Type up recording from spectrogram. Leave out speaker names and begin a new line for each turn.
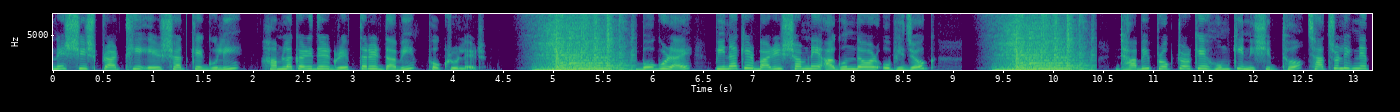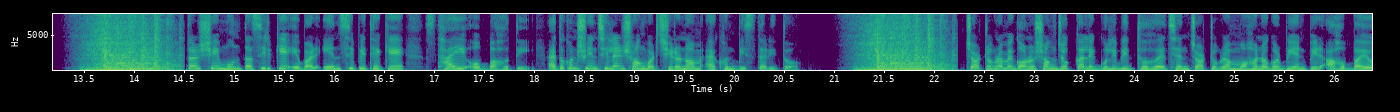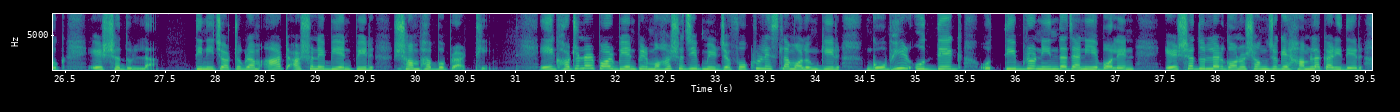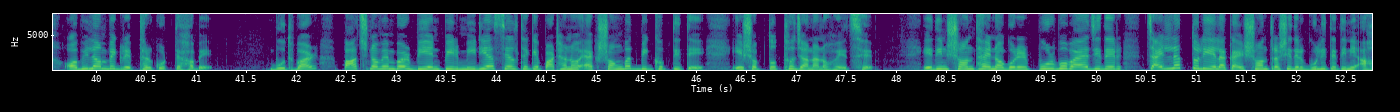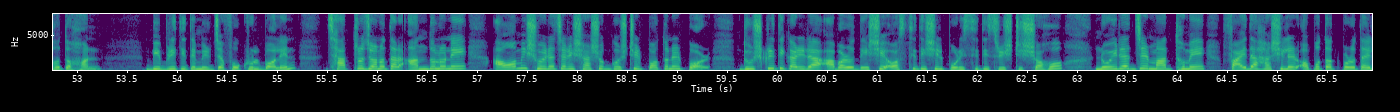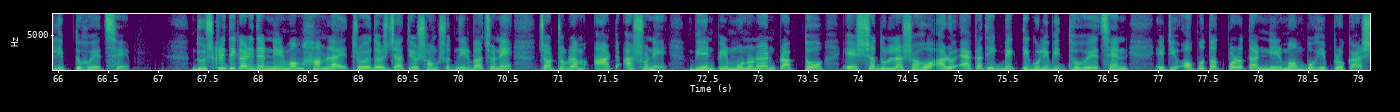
ধানের শীষ প্রার্থী এরশাদকে গুলি, হামলাকারীদের গ্রেপ্তারের দাবি ফখরুলের। বগুড়ায় পিনাকের বাড়ির সামনে আগুন দেওয়ার অভিযোগ। ঢাবি প্রক্টরকে হুমকি নিষিদ্ধ। ছাত্রলীগ নেতার সেই মুন্তাসিরকে এবার এনসিপি থেকে স্থায়ী অব্যাহতি। এতক্ষণ শুনছিলেন সংবাদ শিরোনাম, এখন বিস্তারিত। চট্টগ্রামে গণসংযোগকালে গুলিবিদ্ধ হয়েছেন চট্টগ্রাম মহানগর বিএনপির আহ্বায়ক এরশাদুল্লাহ। তিনি চট্টগ্রাম আট আসনে বিএনপির সম্ভাব্য প্রার্থী। এই ঘটনার পর বিএনপির মহাসচিব মির্জা ফখরুল ইসলাম আলমগীর গভীর উদ্বেগ ও তীব্র নিন্দা জানিয়ে বলেন এরশাদুল্লার গণসংযোগে হামলাকারীদের অবিলম্বে গ্রেপ্তার করতে হবে। বুধবার, পাঁচ নভেম্বর বিএনপির মিডিয়া সেল থেকে পাঠানো এক সংবাদ বিজ্ঞপ্তিতে এসব তথ্য জানানো হয়েছে। এদিন সন্ধ্যায় নগরের পূর্ব বায়াজিদের চাইল্লাত্তলি এলাকায় সন্ত্রাসীদের গুলিতে তিনি আহত হন। বিবৃতিতে মির্জা ফখরুল বলেন, ছাত্র জনতার আন্দোলনে আওয়ামী স্বৈরাচারী শাসক গোষ্ঠীর পতনের পর দুষ্কৃতিকারীরা আবারও দেশে অস্থিতিশীল পরিস্থিতি সৃষ্টিসহ নৈরাজ্যের মাধ্যমে ফায়দা হাসিলের অপতৎপরতায় লিপ্ত হয়েছে। দুষ্কৃতিকারীদের নির্মম হামলায় ত্রয়োদশ জাতীয় সংসদ নির্বাচনে চট্টগ্রাম আট আসনে বিএনপির মনোনয়নপ্রাপ্ত এরশাদুল্লাহ সহ আরও একাধিক ব্যক্তি গুলিবিদ্ধ হয়েছেন। এটি অপতৎপরতার নির্মম বহিঃপ্রকাশ।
